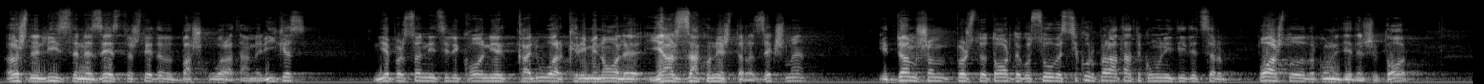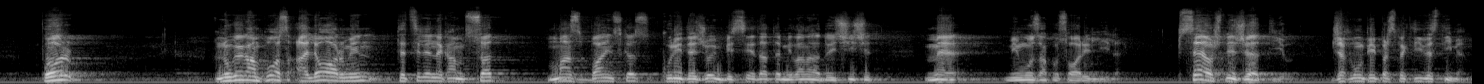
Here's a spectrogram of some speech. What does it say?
është në listën e zezë të Shteteve të Bashkuara të Amerikës, një person i cili ka një të kaluar kriminale jashtëzakonisht të rrezikshme, i dëmshëm për qytetarët e Kosovës, sikur për ata të komunitetit serb, po ashtu edhe për komunitetin shqiptar, por nuk e kam pas alarmin të cilin e kam sot mas Banjskës kur i dëgjojmë bisedat e Millan Radoiçiqit me Mimoza Kusari Lilën. Pse është një gjë e tillë? Gjithmonë prej perspektivës time.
